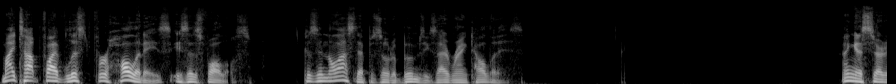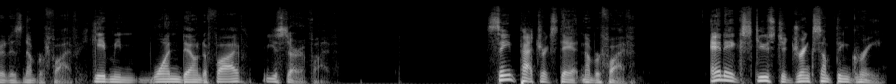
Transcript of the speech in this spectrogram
My top five list for holidays is as follows. Because in the last episode of Boomsies, I ranked holidays. I'm going to start it as number five. He gave me one down to five. You start at five. St. Patrick's Day at number five. Any excuse to drink something green.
